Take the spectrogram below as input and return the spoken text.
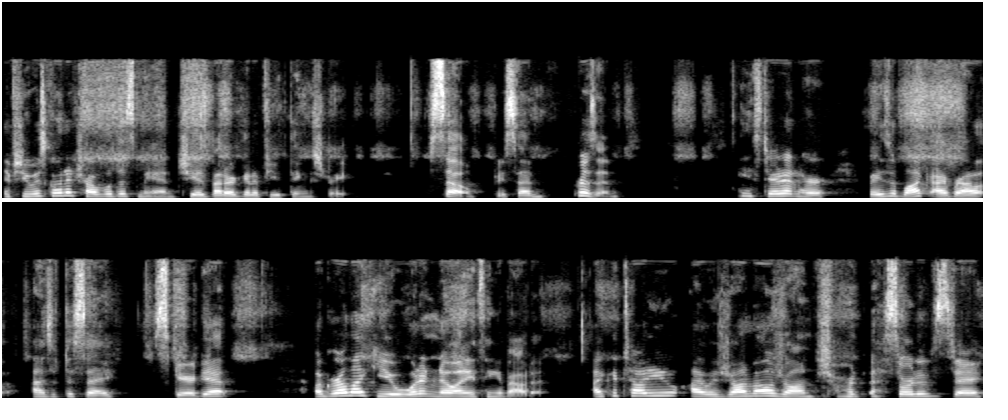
If she was going to travel with this man, she had better get a few things straight. So, she said, prison. He stared at her, raised a black eyebrow, as if to say, Scared yet? A girl like you wouldn't know anything about it. I could tell you I was Jean Valjean short, sort of stay.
